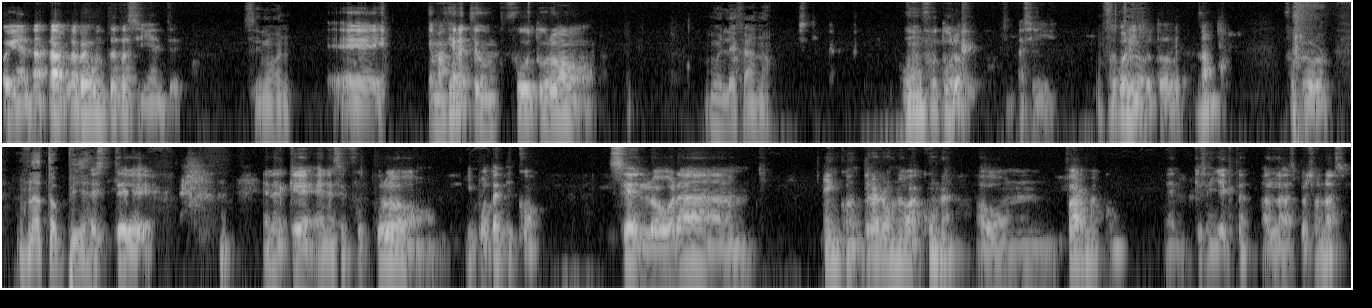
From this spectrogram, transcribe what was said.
Muy bien, la, la- la pregunta es la siguiente. Simón, Eh, imagínate un futuro, muy lejano. un futuro, así, Un muy bonito todo, ¿no? Futuro. una utopía. Este, en el que en ese futuro hipotético se logra encontrar una vacuna o un fármaco en- que se inyecta a las personas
